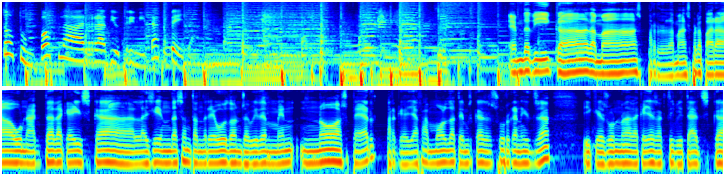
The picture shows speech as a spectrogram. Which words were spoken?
tot un poble a Radio Trinitat Vella. Hem de dir que demà es, per, demà es prepara un acte d'aquells que la gent de Sant Andreu, doncs, evidentment, no es perd, perquè ja fa molt de temps que s'organitza i que és una d'aquelles activitats que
